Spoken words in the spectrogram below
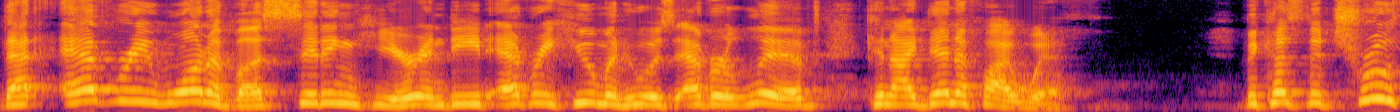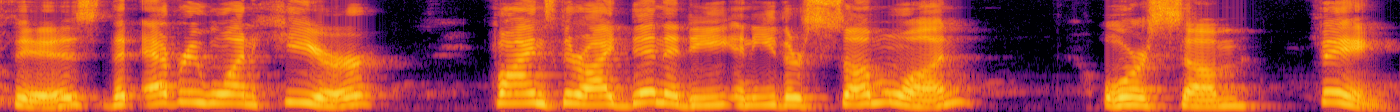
that every one of us sitting here, indeed every human who has ever lived, can identify with. Because the truth is that everyone here finds their identity in either someone or something.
